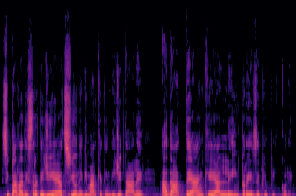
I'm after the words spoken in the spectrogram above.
si parla di strategie e azioni di marketing digitale adatte anche alle imprese più piccole.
